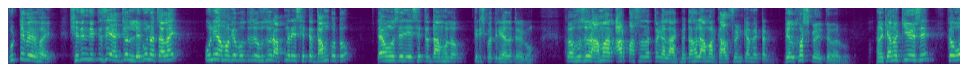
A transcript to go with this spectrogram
ঘুরতে বের হয়। সেদিন দেখতেছি একজন লেগুনা চালায় উনি আমাকে বলতেছে হুজুর আপনার এই সেটটার দাম কত? তেমন হচ্ছে এই সেটটার দাম হলো তিরিশ পঁয়ত্রিশ হাজার টাকা এরকম। হুজুর আমার আর পাঁচ হাজার টাকা লাগবে তাহলে আমার গার্লফ্রেন্ডকে আমি একটা দেলখস করে দিতে পারব। হ্যাঁ কেন কি হয়েছে? ও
